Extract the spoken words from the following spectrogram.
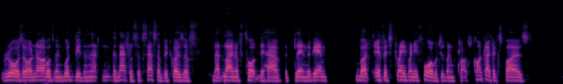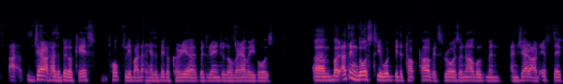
Rose or Nagelsmann would be the nat- the natural successor because of that line of thought they have with playing the game. But if it's 2024, which is when Klopp's contract expires, uh, Gerrard has a bigger case. Hopefully, by then he has a bigger career with Rangers or wherever he goes. Um, but I think those three would be the top targets: Rose, or Nagelsmann, and Gerrard, if they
